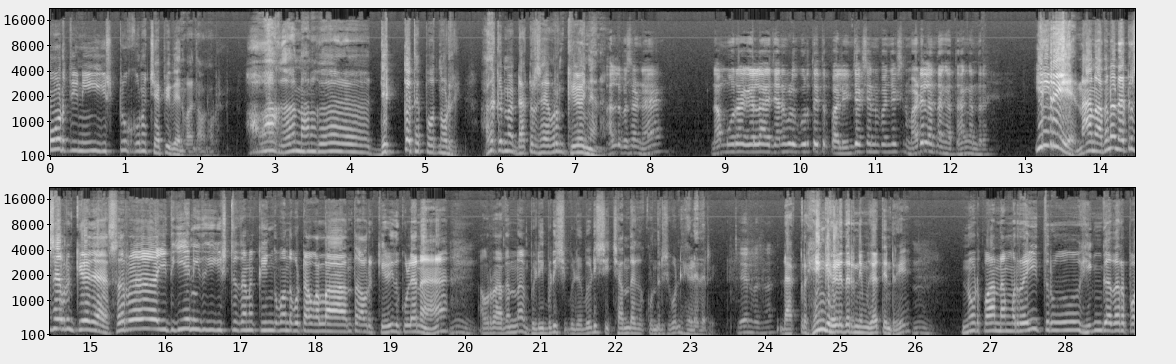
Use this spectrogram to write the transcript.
ನೋಡ್ತೀನಿ ಇಷ್ಟಕ್ಕೂ ಚಪ್ಪಿ ಬೇನ್ ಬಂದಾವ ನೋಡ್ರಿ. ಅವಾಗ ನನಗೆ ದಿಕ್ಕ ತಪ್ಪೋತ್ ನೋಡ್ರಿ. ಅದಕ್ಕೆ ನಾ ಡಾಕ್ಟರ್ ಸಾಹೇಬ್ರನ್ನ ಕೇಳಿ ನಾನು. ಅಲ್ಲ ಬಸಣ್ಣ ನಮ್ಮ ಊರಾಗೆಲ್ಲ ಜನಗಳಿಗೆ ಗುರ್ತೈತಪ್ಪ ಅಲ್ಲಿ ಇಂಜೆಕ್ಷನ್ ಇಂಜೆಕ್ಷನ್ ಮಾಡಿಲ್ಲ ಅಂತ ಹಂಗಂತ ಹಂಗಂದ್ರೆ? ಇಲ್ರಿ ನಾನು ಅದನ್ನ ಡಾಕ್ಟರ್ ಸಾಹೇಬ್ರನ್ನ ಕೇಳಿದೆ ಸರ್ ಇದು ಏನು ಇದು ಇಷ್ಟು ಜನಕ್ಕೆ ಹಿಂಗೆ ಬಂದ್ಬಿಟ್ಟಾವಲ್ಲ? ಅಂತ ಅವ್ರು ಕೇಳಿದ ಕೂಡೇನ ಅವ್ರು ಅದನ್ನ ಬಿಡಿ ಬಿಡಿಸಿ ಬಿಡಿ ಬಿಡಿಸಿ ಚಂದಾಗ ಕುಂದಿರಿಸಿಕೊಂಡು ಹೇಳಿದ್ರಿ. ಡಾಕ್ಟರ್ ಹೆಂಗೆ ಹೇಳಿದ್ರಿ ನಿಮ್ಗೆ ಹೇಳ್ತೀನಿ ರೀ ನೋಡಪ್ಪ ನಮ್ಮ ರೈತರು ಹಿಂಗದಾರಪ್ಪ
